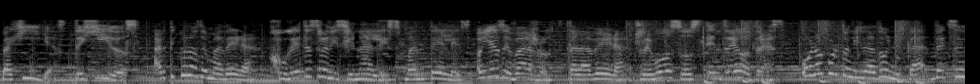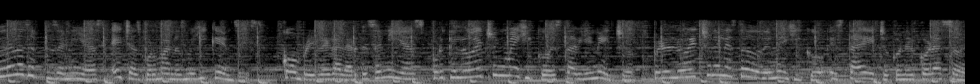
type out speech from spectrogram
vajillas, tejidos, artículos de madera, juguetes tradicionales, manteles, ollas de barro, talavera, rebozos, entre otras. Una oportunidad única de acceder a las artesanías hechas por manos mexiquenses. Compra y regala artesanías porque lo hecho en México está bien hecho, pero lo hecho en el Estado de México está hecho con el corazón.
